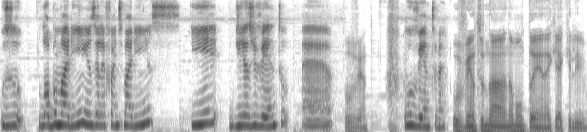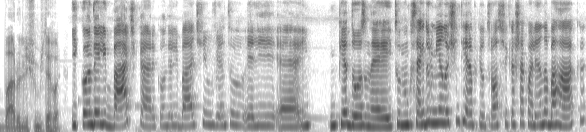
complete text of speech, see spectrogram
os lobo marinho, os elefantes marinhos, e dias de vento. É... O vento. O vento, né? o vento na, na montanha, né? Que é aquele barulho de filme de terror. E quando ele bate, cara, quando ele bate, o vento, ele é impiedoso, né? E tu não consegue dormir a noite inteira, porque o troço fica chacoalhando a barraca.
